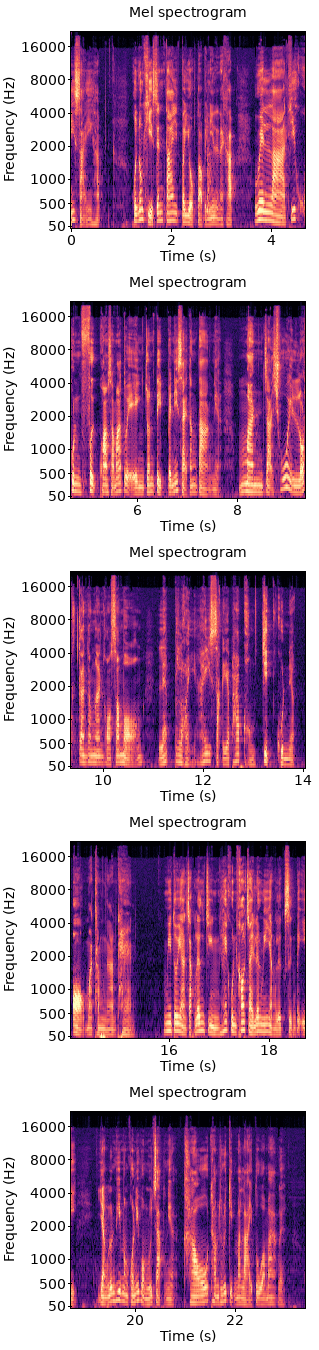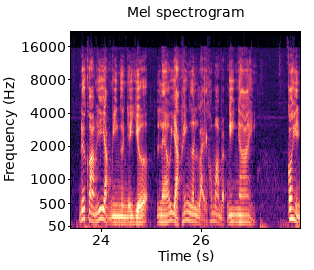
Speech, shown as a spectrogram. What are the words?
นิสัยครับ คุณต้องขีดเส้นใต้ประโยคต่อไปนี้เลยนะครับ เวลาที่คุณฝึกความสามารถตัวเอง จนติดเป็นนิสัยต่างๆ เนี่ย มันจะช่วยลดการทำงานของสมอง และปล่อยให้ศักยภาพของจิตคุณเนี่ยออกมาทำงานแทน มีตัวอย่างจากเรื่องจริง ให้คุณเข้าใจเรื่องนี้อย่างลึกซึ้งไปอีก อย่างรุ่นพี่บางคนที่ผมรู้จักเนี่ยเขาทำธุรกิจมาหลายตัวมากเลย ด้วยความที่อยากมีเงินเยอะๆ แล้วอยากให้เงินไหลเข้ามาแบบง่าย ๆ ก็เห็น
